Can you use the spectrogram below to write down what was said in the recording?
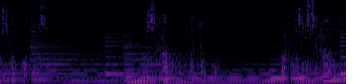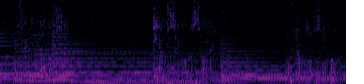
nosso campo organizado. Nós cerrar o culto daqui a pouco. Vamos encerrar o culto, ofertando ao Senhor. Dê ao Senhor o seu melhor. Olhamos ao Senhor.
